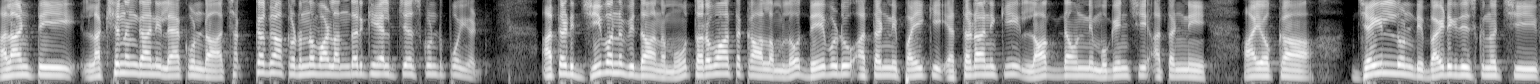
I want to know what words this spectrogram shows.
అలాంటి లక్షణం కానీ లేకుండా చక్కగా అక్కడ ఉన్న వాళ్ళందరికీ హెల్ప్ చేసుకుంటూ పోయాడు. అతడి జీవన విధానము తరువాత కాలంలో దేవుడు అతన్ని పైకి ఎత్తడానికి లాక్డౌన్ని ముగించి అతన్ని ఆ యొక్క జైలు నుండి బయటికి తీసుకుని వచ్చి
